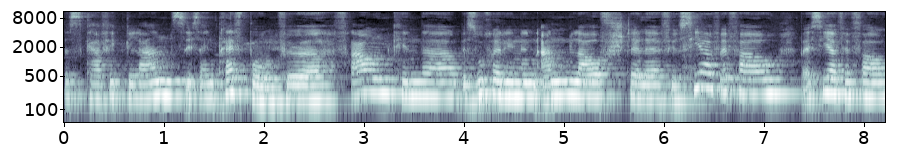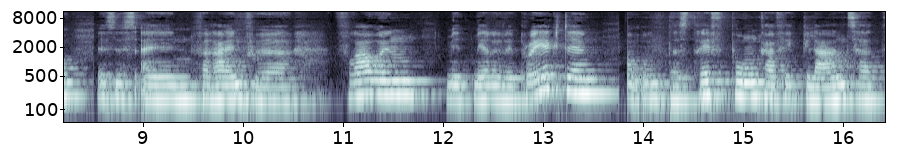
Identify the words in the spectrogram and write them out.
Das Café Glanz ist ein Treffpunkt für Frauen, Kinder, Besucherinnen, Anlaufstelle für SIAF e.V. Bei SIAF e.V. Es ein Verein für Frauen mit mehreren Projekten und das Treffpunkt Café Glanz hat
